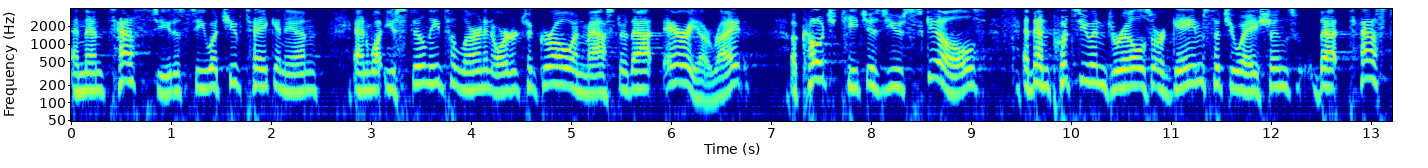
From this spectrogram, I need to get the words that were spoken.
and then tests you to see what you've taken in and what you still need to learn in order to grow and master that area, right? A coach teaches you skills and then puts you in drills or game situations that test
